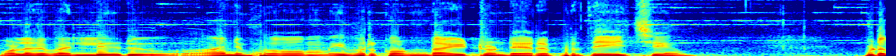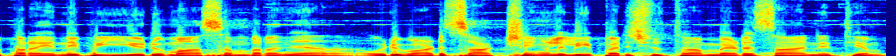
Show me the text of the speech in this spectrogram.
വളരെ വലിയൊരു അനുഭവം ഇവർക്ക് ഉണ്ടായിട്ടുണ്ട് ഏറെ പ്രത്യേകിച്ച് ഇവിടെ പറയുന്ന ഇപ്പോൾ ഈ ഒരു മാസം പറഞ്ഞ ഒരുപാട് സാക്ഷ്യങ്ങളിൽ ഈ പരിശുദ്ധ അമ്മയുടെ സാന്നിധ്യം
